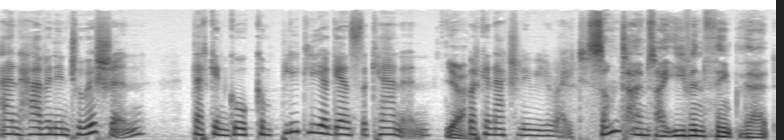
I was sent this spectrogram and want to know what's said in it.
and have an intuition that can go completely against the canon, Yeah. but can actually be right. Sometimes I even think that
